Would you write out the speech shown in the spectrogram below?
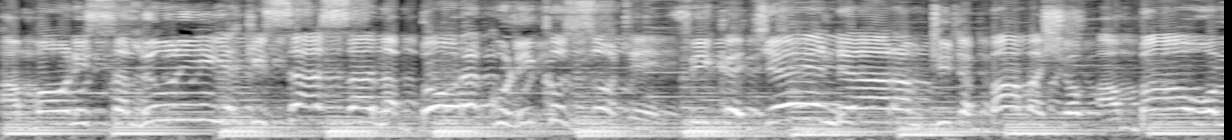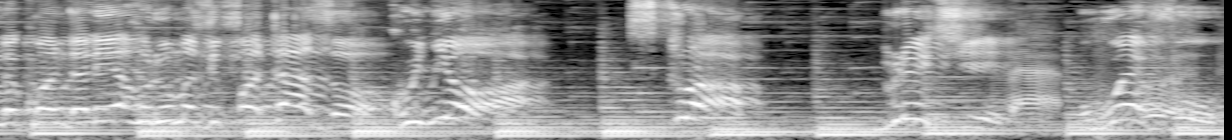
ambao ni saluni ya kisasa na bora kuliko zote. Fika J&R Mtita Barbershop ambao wamekuandalia huduma zifuatazo: kunyoa, scrub, brichi, wefu,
